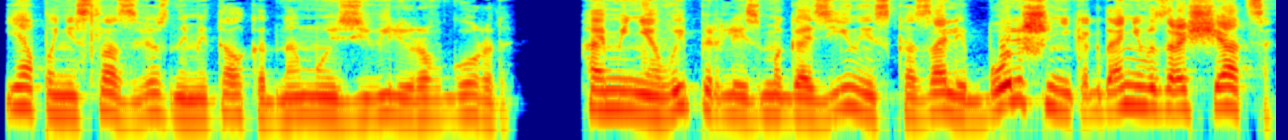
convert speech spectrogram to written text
Я понесла звездный металл к одному из ювелиров города, а меня выперли из магазина и сказали больше никогда не возвращаться.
